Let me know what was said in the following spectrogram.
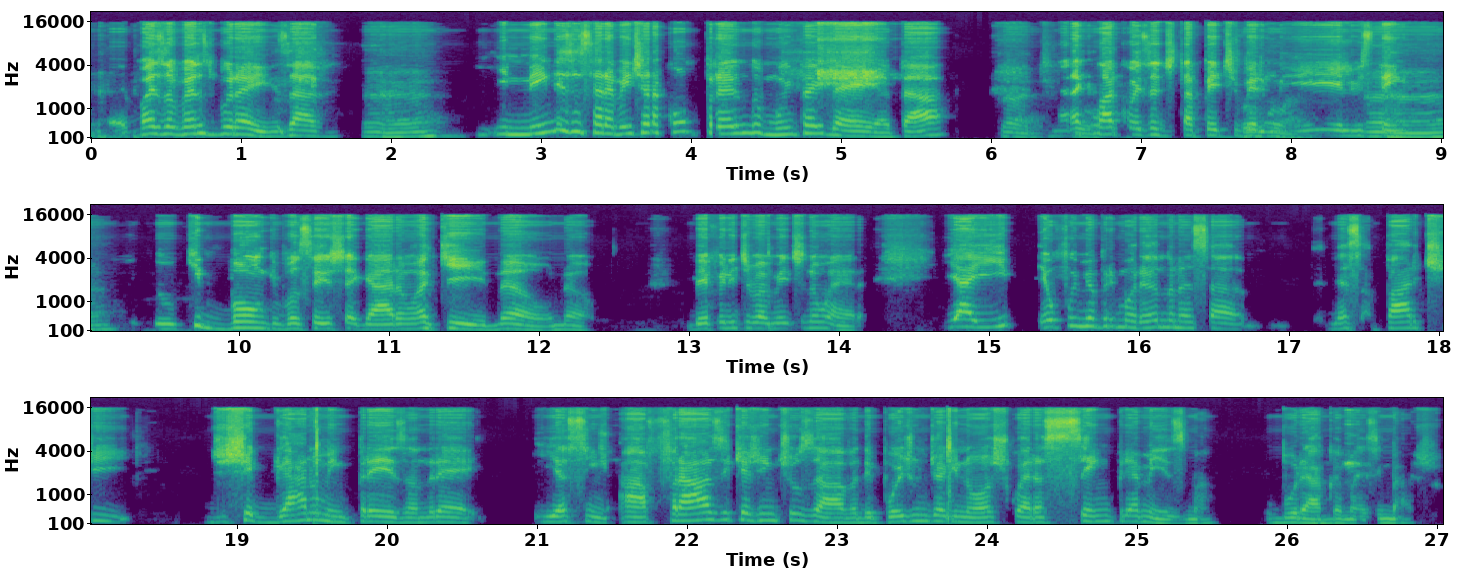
é mais ou menos por aí, sabe? Uhum. E nem necessariamente era comprando muito a ideia, tá? tá tipo, não era aquela coisa de tapete vermelho, uhum. Que bom que vocês chegaram aqui. Não, não. Definitivamente não era. E aí eu fui me aprimorando nessa, nessa parte de chegar numa empresa, André, e assim, a frase que a gente usava depois de um diagnóstico era sempre a mesma. O buraco uhum. é mais embaixo.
